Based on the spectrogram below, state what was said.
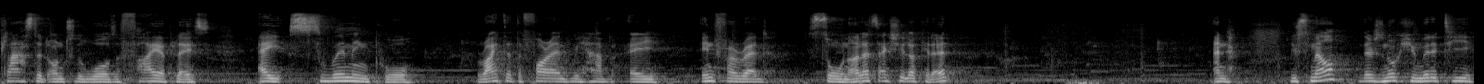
plastered onto the walls, a fireplace, a swimming pool. Right at the far end, we have a infrared sauna. Let's actually look at it. And you smell, there's no humidity,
